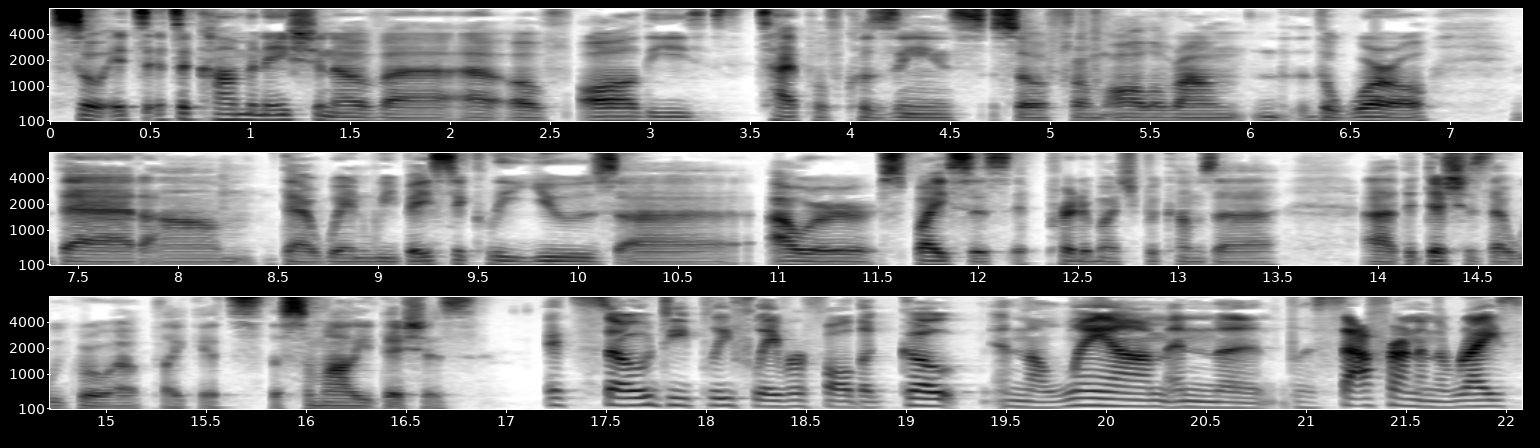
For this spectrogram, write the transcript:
so it's it's a combination of uh, of all these type of cuisines, so from all around the world. That um, that when we basically use our spices, it pretty much becomes the dishes that we grow up like. It's the Somali dishes. It's so deeply flavorful the goat and the lamb and the, the saffron and the rice.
